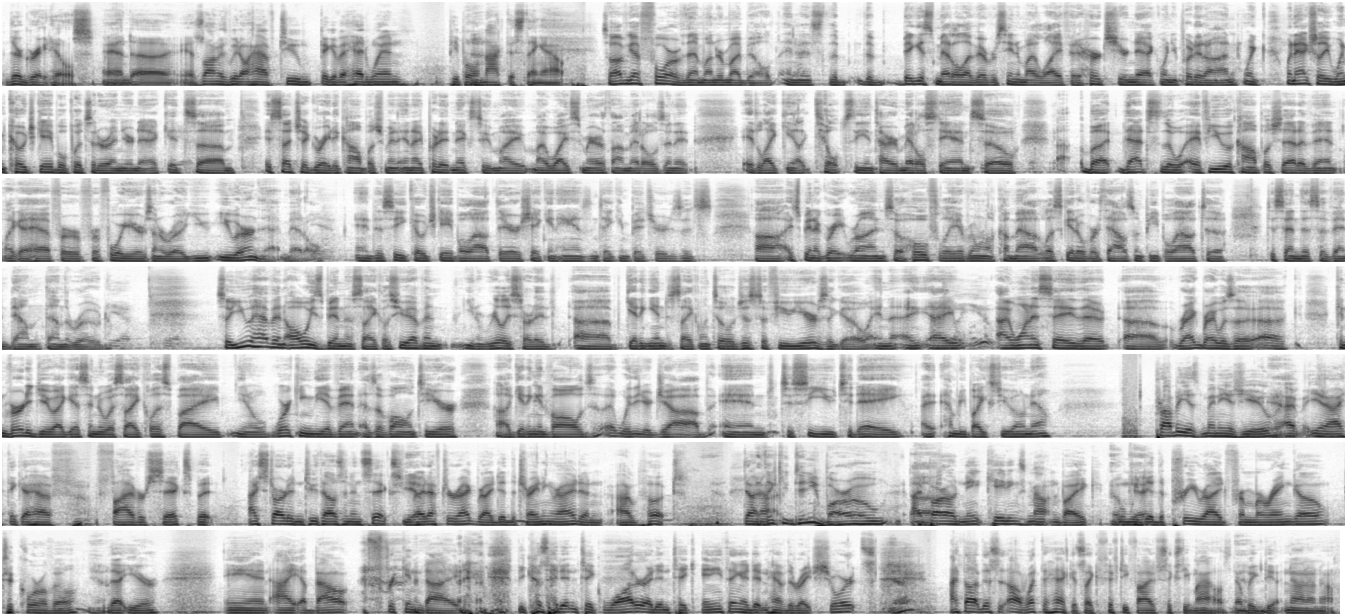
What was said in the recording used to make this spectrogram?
they're great hills. And uh, as long as we don't have too big of a headwind, people will knock this thing out. So I've got four of them under my belt, and yeah. it's the the biggest medal I've ever seen in my life. It hurts your neck when you put it on. When when actually when Coach Gable puts it around your neck, it's yeah. um, it's such a great accomplishment. And I put it next to my my wife's marathon medals, and it it like you know like tilts the entire medal stand. So, uh, but that's the if you accomplish that event like I have for for four years in a row, you you earn that medal. Yeah and to see Coach Gable out there shaking hands and taking pictures, it's uh, it's been a great run. So hopefully everyone will come out. Let's get over a thousand people out to to send this event down down the road. Yeah. yeah. So you haven't always been a cyclist. You haven't, you know, really started uh, getting into cycling until just a few years ago. And I, I, I want to say that uh, RAGBRAI was a, a, converted you, I guess, into a cyclist by you know working the event as a volunteer, uh, getting involved with your job, and to see you today. I, how many bikes do you own now? Probably as many as you. Yeah. I, you know, I think I have five or six, but I started in 2006, yep. right after RAGBRAI. I did the training ride and I was hooked. done. I think you didn't you borrow. I uh, borrowed Nate Kaeding's mountain bike when we did the pre-ride from Marengo to Coralville Yeah. that year, and I about freaking died because I didn't take water, I didn't take anything, I didn't have the right shorts. Yeah. I thought this is oh what the heck? It's like 55, 60 miles, no Yeah. big deal. No, no, no.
